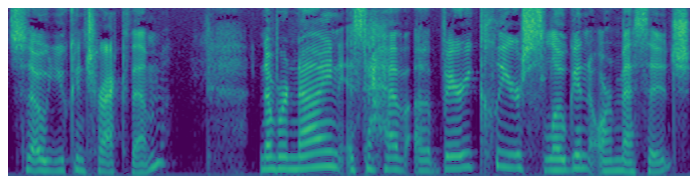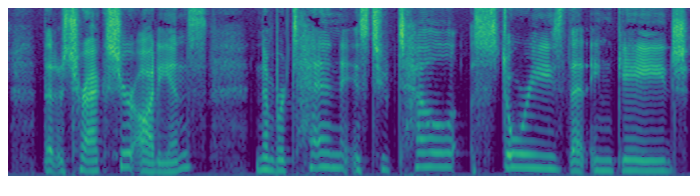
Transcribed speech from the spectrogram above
so you can track them. Number nine is to have a very clear slogan or message that attracts your audience. Number 10 is to tell stories that engage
